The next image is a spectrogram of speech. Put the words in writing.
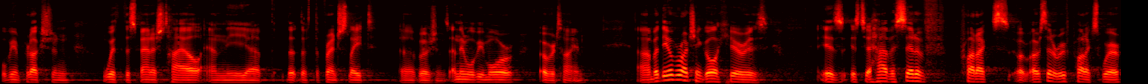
we'll be in production with the Spanish tile and the, uh, the, the, the, French slate uh, versions. And then we'll be more over time. Uh, but the overarching goal here is, is, is to have a set of products, or, a set of roof products where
